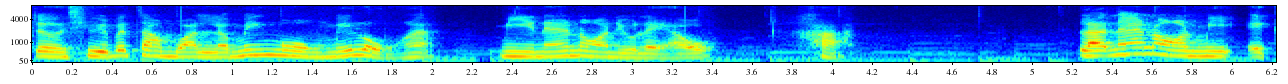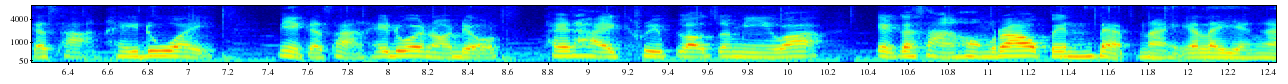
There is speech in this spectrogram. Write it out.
เจอชีวิตประจำวันแล้วไม่งงไม่หลงอะ่ะมีแน่นอนอยู่แล้วค่ะ และแน่นอนมีเอกสารให้ด้วย มีเอกสารให้ด้วยเนาะเดี๋ยวท้ายๆคลิปเราจะมีว่าเอกสารของเราเป็นแบบไหนอะไรยังไง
